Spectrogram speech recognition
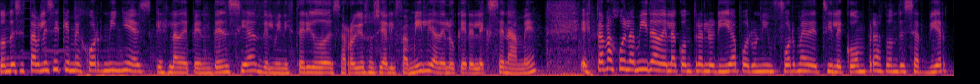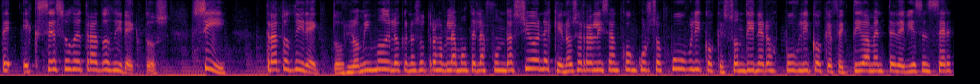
donde se establece que Mejor Niñez, que es la dependencia del Ministerio de Desarrollo Social y Familia de lo que era el Exename, está bajo la mira de la Contraloría por un informe de Chile Compras donde se advierte exceso de tratos directos. Sí, tratos directos, lo mismo de lo que nosotros hablamos de las fundaciones, que no se realizan concursos públicos, que son dineros públicos que efectivamente debiesen ser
